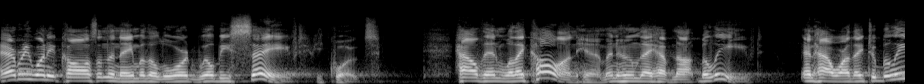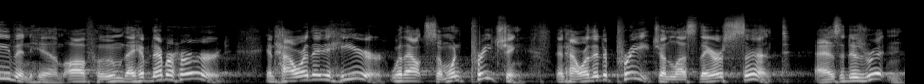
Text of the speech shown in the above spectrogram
everyone who calls on the name of the Lord will be saved, he quotes. How then will they call on him in whom they have not believed? And how are they to believe in him of whom they have never heard? And how are they to hear without someone preaching? And how are they to preach unless they are sent? As it is written,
